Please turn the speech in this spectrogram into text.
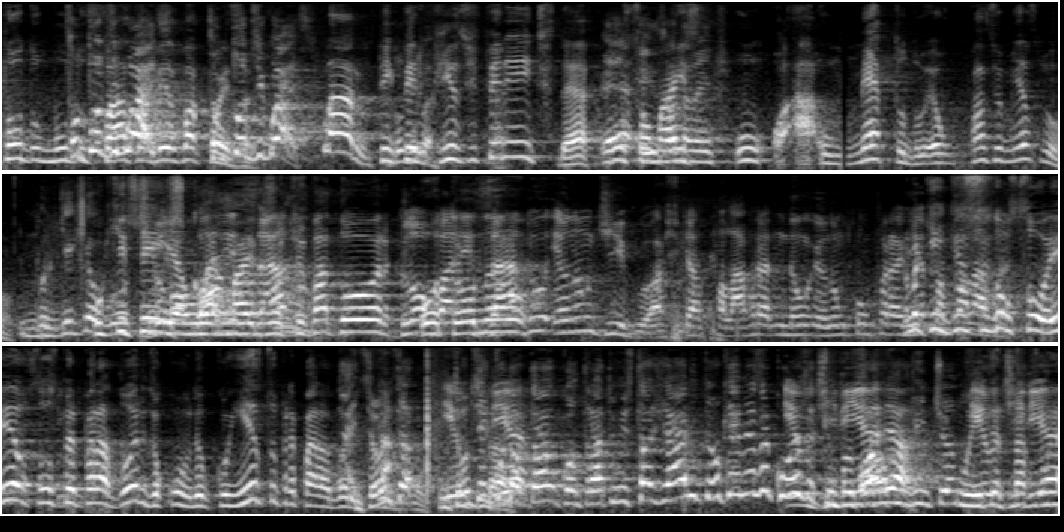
todo mundo São todos faz iguais, a mesma são coisa. todos iguais. Claro, tem Todos perfis diferentes, né? É, Uns são mais. Um, a- o método é o- quase o mesmo. Por que que o que tem é um é mais globalizado- motivador, outro não. Globalizado, eu não digo. Acho que a palavra não, eu não compraria Mas quem disse não sou eu, são os preparadores. Eu, con- eu conheço os preparadores. Então, então, físicos. então Eu tem que contratar, contrata um estagiário, então que é a mesma coisa. Eu tipo, diria- com Olha, 20 anos. o Inter Eu tá diria- com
